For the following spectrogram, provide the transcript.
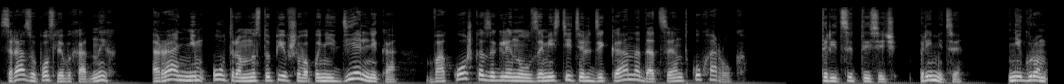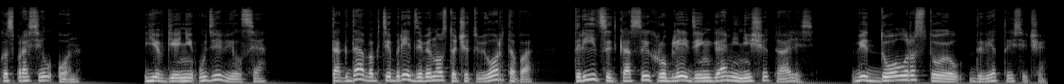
Сразу после выходных, ранним утром наступившего понедельника, в окошко заглянул заместитель декана доцент Кухарук. «Тридцать тысяч примите?» — негромко спросил он. Евгений удивился. Тогда, в октябре 94-го, 30 косых рублей деньгами не считались ведь доллар стоил две тысячи.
